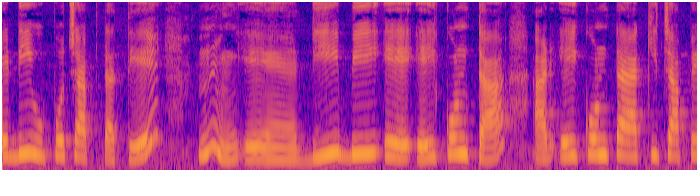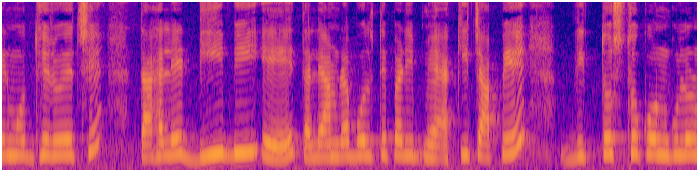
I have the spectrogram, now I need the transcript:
এডি উপচাপটাতে ডিবিএ এই কোণটা আর এই কোণটা একই চাপের মধ্যে রয়েছে। তাহলে ডিবিএ তাহলে আমরা বলতে পারি একই চাপে বৃত্তস্থ কোণগুলোর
